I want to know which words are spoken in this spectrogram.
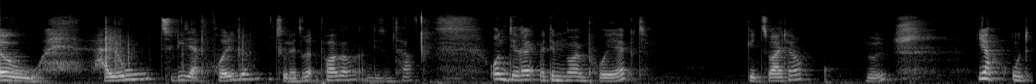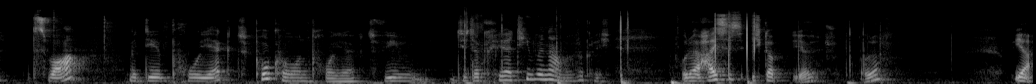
Hallo, hallo zu dieser Folge, zu der dritten Folge an diesem Tag. Und direkt mit dem neuen Projekt geht's weiter. Null. Ja, und zwar mit dem Projekt Pokémon-Projekt. Wie dieser kreative Name, wirklich. Oder heißt es, ich glaube, ja, oder? Ja,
